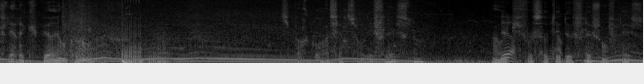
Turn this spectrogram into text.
Je l'ai récupéré encore. Petit parcours à faire sur les flèches là. Ah oui, puis il faut sauter de flèche en flèche.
